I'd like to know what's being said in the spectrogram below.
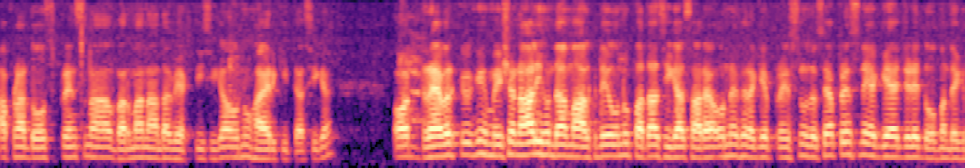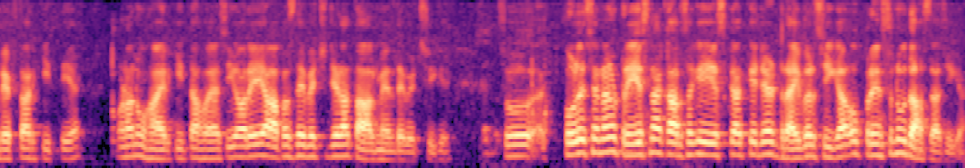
ਆਪਣਾ ਦੋਸਤ ਪ੍ਰਿੰਸ ਨਾਂ, ਵਰਮਾ ਨਾਂ ਦਾ ਵਿਅਕਤੀ ਸੀਗਾ, ਉਹਨੂੰ ਹਾਇਰ ਕੀਤਾ ਸੀਗਾ। ਔਰ ਡਰਾਈਵਰ ਕਿਉਂਕਿ ਹਮੇਸ਼ਾ ਨਾਲ ਹੀ ਹੁੰਦਾ ਮਾਲਕ ਦੇ, ਉਹਨੂੰ ਪਤਾ ਸੀਗਾ ਸਾਰਾ। ਉਹਨੇ ਫਿਰ ਅੱਗੇ ਪ੍ਰਿੰਸ ਨੂੰ ਦੱਸਿਆ। ਪ੍ਰਿੰਸ ਨੇ ਅੱਗੇ ਜਿਹੜੇ ਦੋ ਬੰਦੇ ਗ੍ਰਿਫਤਾਰ ਕੀਤੇ ਆ, ਉਹਨਾਂ ਨੂੰ ਹਾਇਰ ਕੀਤਾ ਹੋਇਆ ਸੀ। ਔਰ ਇਹ ਆਪਸ ਦੇ ਵਿੱਚ ਜਿਹੜਾ ਤਾਲਮੇਲ ਦੇ ਵਿੱਚ ਸੀਗੇ। ਸੋ ਪੁਲਿਸ ਇਹਨਾਂ ਨੂੰ ਟਰੇਸ ਨਾ ਕਰ ਸਕੇ ਇਸ ਕਰਕੇ ਜਿਹੜਾ ਡਰਾਈਵਰ ਸੀਗਾ ਉਹ ਪ੍ਰਿੰਸ ਨੂੰ ਦੱਸਦਾ ਸੀਗਾ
